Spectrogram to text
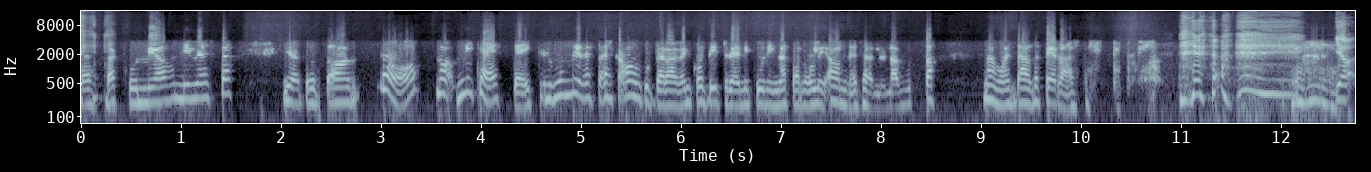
tästä kunnia nimestä. Ja tota, joo, no mikä ettei. Kyllä mun mielestä ehkä alkuperäinen kotitreeni kuningatar oli Anne Sällylä, mutta mä voin täältä perästä sitten tulla. ja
